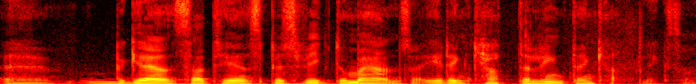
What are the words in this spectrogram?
eh, till en specifik domän. Så är det en katt eller inte en katt? Liksom?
